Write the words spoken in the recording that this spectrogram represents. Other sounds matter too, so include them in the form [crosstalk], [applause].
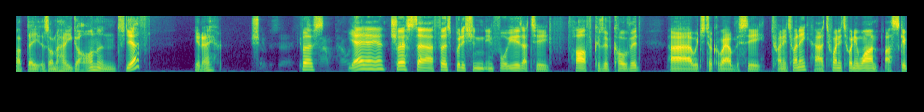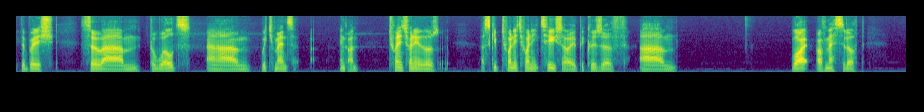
update us on how you got on and Yeah. you know? First, yeah, yeah, yeah. First, uh, first British in, in four years actually. Half because of COVID, uh, which took away obviously 2020. Uh, 2021, I skipped the British for um for Worlds, um, which meant, hang on, 2020 was I skipped 2022, sorry, because of um. Right, I've messed it up.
